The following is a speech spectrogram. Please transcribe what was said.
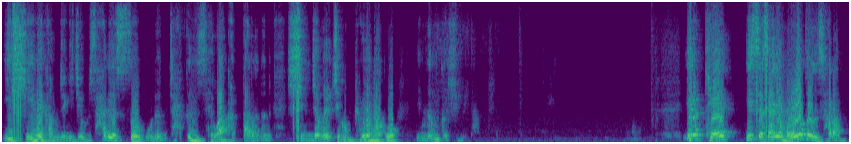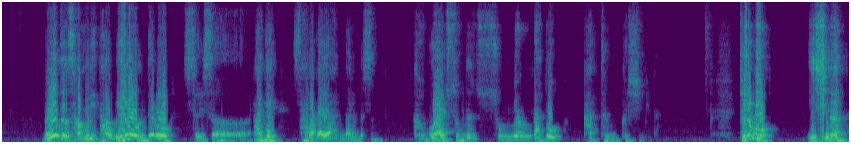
이 시인의 감정이 지금 산에서 우는 작은 새와 같다라는 심정을 지금 표현하고 있는 것입니다. 이렇게 이 세상의 모든 사람, 모든 사물이 다 외로운 대로 쓸쓸하게 살아가야 한다는 것은 거부할 수 없는 숙명과도 같은 것입니다. 결국 이 시는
